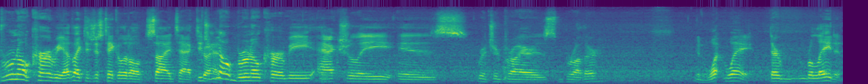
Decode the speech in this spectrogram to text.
Bruno Kirby. I'd like to just take a little side tack. Did Go you ahead. know Bruno Kirby actually is Richard Pryor's brother? In what way? They're related.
